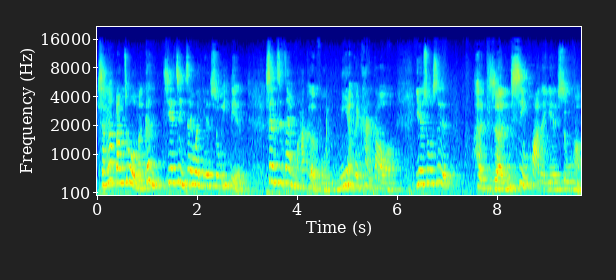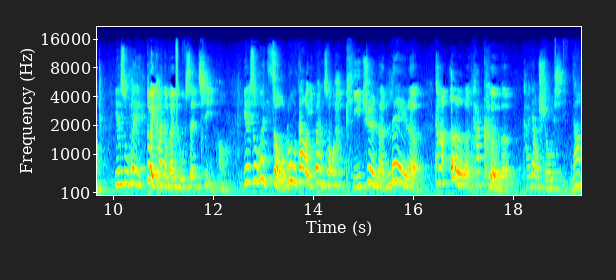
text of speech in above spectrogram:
想要帮助我们更接近这位耶稣一点。甚至在马可福音，你也会看到哦。耶稣是很人性化的耶稣哈，耶稣会对他的门徒生气哈，耶稣会走路到一半说哇，疲倦了，累了，他饿了，他渴了，他要休息。你知道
